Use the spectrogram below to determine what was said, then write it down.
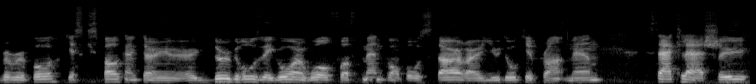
veux, veux pas, qu'est-ce qui se passe quand tu as un, un- deux gros égaux, un Wolf of Man compositeur, un Udo qui est le frontman? Ça a clashé.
